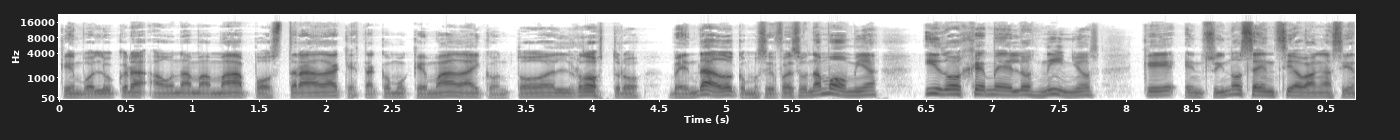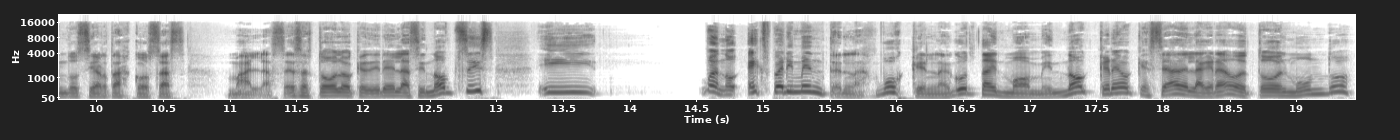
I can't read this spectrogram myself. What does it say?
que involucra a una mamá postrada que está como quemada y con todo el rostro vendado como si fuese una momia, y dos gemelos niños que en su inocencia van haciendo ciertas cosas malas. Eso es todo lo que diré la sinopsis y bueno, experimentenla, búsquenla, Good Night Mommy. No creo que sea del agrado de todo el mundo.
